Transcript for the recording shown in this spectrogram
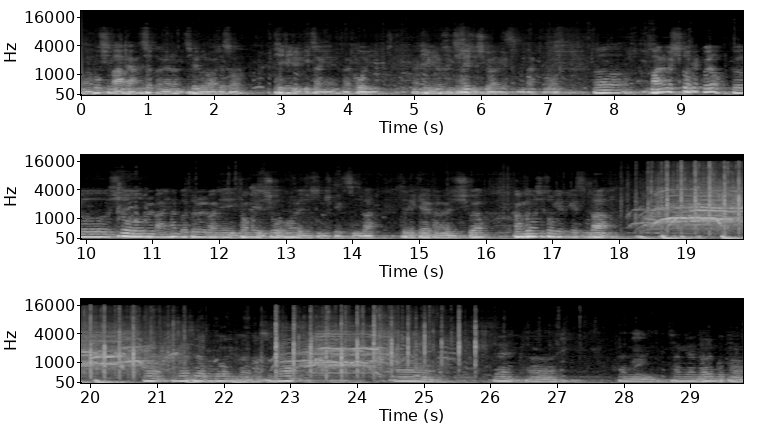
어, 혹시 마음에 안 드셨다면은 집에 돌아가셔서 비밀 일기장에 어, 비밀을 강제해 주시기 바라겠습니다. 어, 많은 걸 시도했고요. 그 시도를 많이 한 것들을 많이 격려해 주시고 응원해 주셨으면 좋겠습니다. 재밌게 관람해 주시고요. 강동원 씨 소개해 드리겠습니다. 네, 안녕하세요. 강동원입니다. 반갑습니다. 어, 네, 어, 한 작년 여름부터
